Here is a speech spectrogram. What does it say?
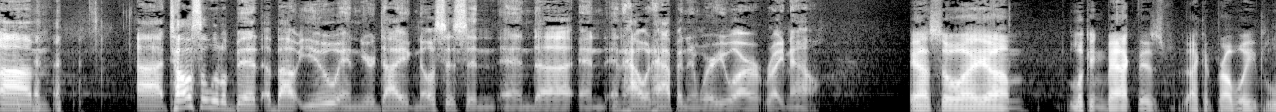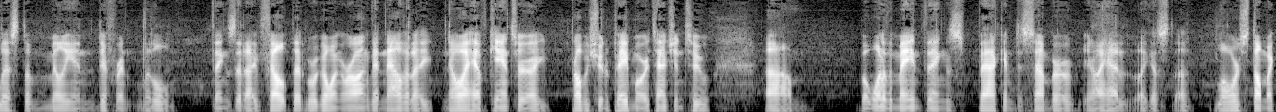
um, uh, tell us a little bit about you and your diagnosis, and and uh, and and how it happened, and where you are right now. Yeah, so I um looking back there's I could probably list a million different little things that I felt that were going wrong that now that I know I have cancer I probably should have paid more attention to. Um, but one of the main things back in December, you know, I had like a lower stomach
